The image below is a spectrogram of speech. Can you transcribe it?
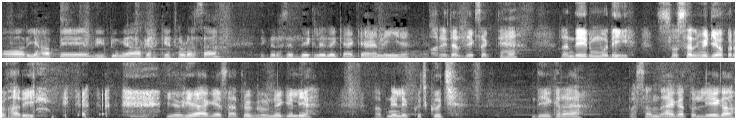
और यहाँ पे वीटू में आकर के थोड़ा सा एक तरह से देख ले रहे क्या क्या है नहीं है। और इधर देख सकते हैं रणधीर मोदी सोशल मीडिया प्रभारी। ये भी आ गए साथ में घूमने के लिए। अपने लिए कुछ कुछ देख रहा है पसंद आएगा तो लेगा।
